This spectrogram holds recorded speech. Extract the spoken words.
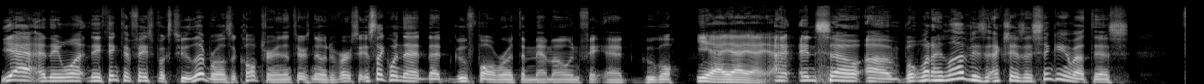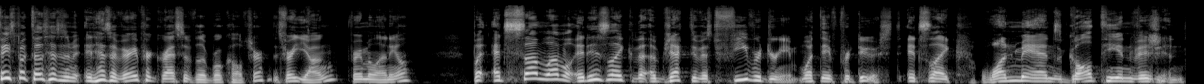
Yeah, and they want they think that Facebook's too liberal as a culture and that there's no diversity. It's like when that that goofball wrote the memo in fa- at Google. Yeah, yeah, yeah, yeah. I- and so, um, but what I love is actually, as I was thinking about this, Facebook does has a, it has a very progressive liberal culture. It's very young, very millennial, but at some level, it is like the objectivist fever dream. What they've produced, it's like one man's Galtian vision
